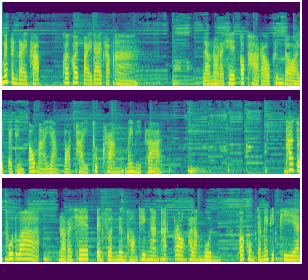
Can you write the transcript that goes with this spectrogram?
ไม่เป็นไรครับ ค่อยๆไปได้ครับอา แล้วนรเชษก็พาเราขึ้นดอยไปถึงเป้าหมายอย่างปลอดภัยทุกครั้งไม่มีพลาด ถ้าจะพูดว่านรเชษเป็นส่วนหนึ่งของทีมงานคัดกรองพลังบุญ ก็คงจะไม่ผิดเพี้ยน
